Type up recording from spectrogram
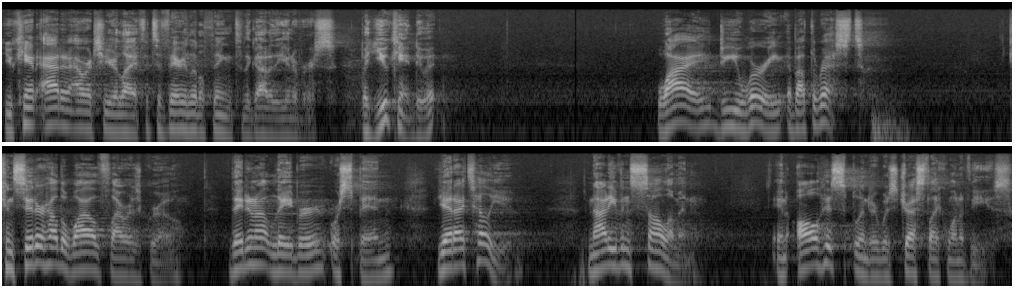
You can't add an hour to your life, it's a very little thing to the God of the universe. But you can't do it. Why do you worry about the rest? Consider how the wildflowers grow. They do not labor or spin, yet I tell you, not even Solomon in all his splendor was dressed like one of these.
